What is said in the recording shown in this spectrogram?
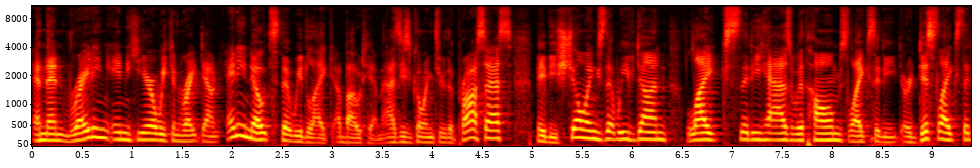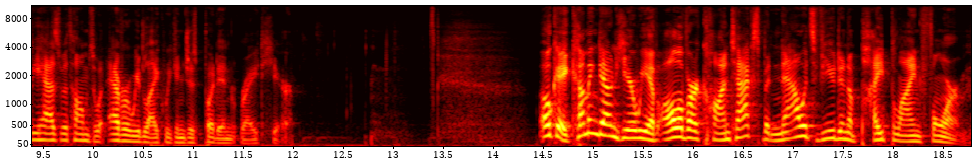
And then writing in here, we can write down any notes that we'd like about him as he's going through the process, maybe showings that we've done, likes that he has with homes, likes that he, or dislikes that he has with homes, whatever we'd like, we can just put in right here. Okay, coming down here, we have all of our contacts, but now it's viewed in a pipeline form.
